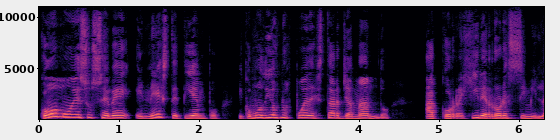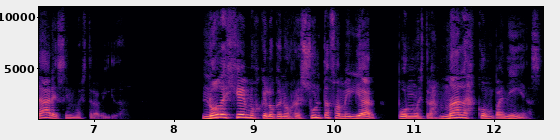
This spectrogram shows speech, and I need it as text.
Cómo eso se ve en este tiempo y cómo Dios nos puede estar llamando a corregir errores similares en nuestra vida. No dejemos que lo que nos resulta familiar por nuestras malas compañías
